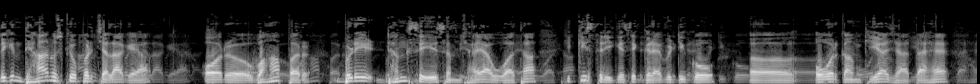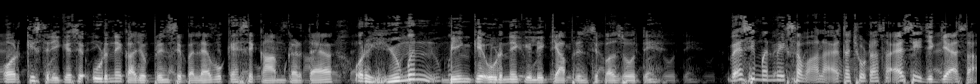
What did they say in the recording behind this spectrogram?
लेकिन ध्यान उसके ऊपर चला गया और वहाँ पर बड़े ढंग से ये समझाया हुआ था कि किस तरीके से ग्रेविटी को ओवरकम किया जाता है और किस तरीके से उड़ने का जो प्रिंसिपल है वो कैसे काम करता है और ह्यूमन बींग के उड़ने के लिए क्या प्रिंसिपल्स होते हैं। वैसे मन में एक सवाल आया था छोटा सा, ऐसी जिज्ञासा।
